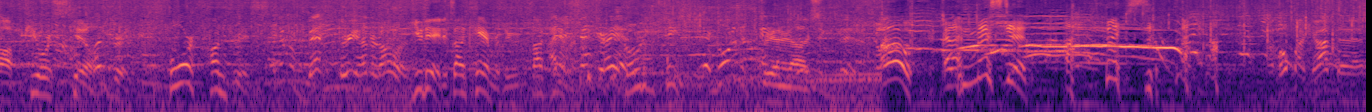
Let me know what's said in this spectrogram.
Off pure skill. Four hundred. Four hundred. I never bet three hundred dollars. You did. It's on camera, dude. It's on camera. Shake your hand. Go to the tape. Yeah, go to the $300. Oh, and I missed it. I missed it. I hope I got that.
